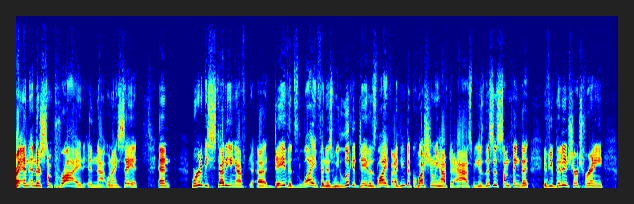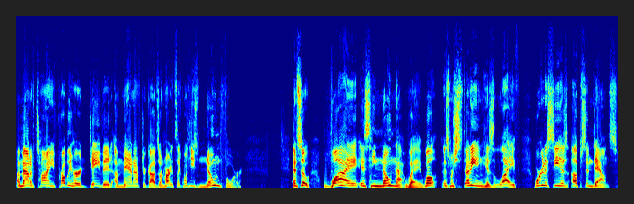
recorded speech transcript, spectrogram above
Right? And, and there's some pride in that when I say it. And we're going to be studying after, uh, David's life. And as we look at David's life, I think the question we have to ask, because this is something that if you've been in church for any amount of time, you've probably heard David, a man after God's own heart. It's like what he's known for. And so, why is he known that way? Well, as we're studying his life, we're going to see his ups and downs.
